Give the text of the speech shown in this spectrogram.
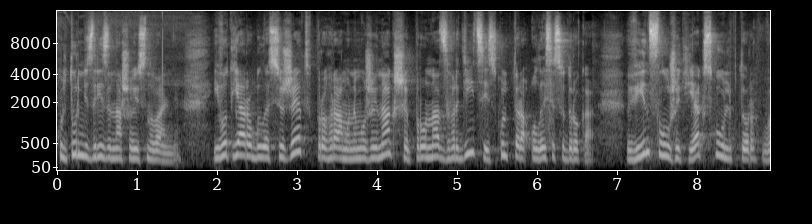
культурні зрізи нашого існування. І от я робила сюжет, програму не можу інакше про нацгвардійця і скульптора Олеся Сидорука. Він служить як скульптор в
